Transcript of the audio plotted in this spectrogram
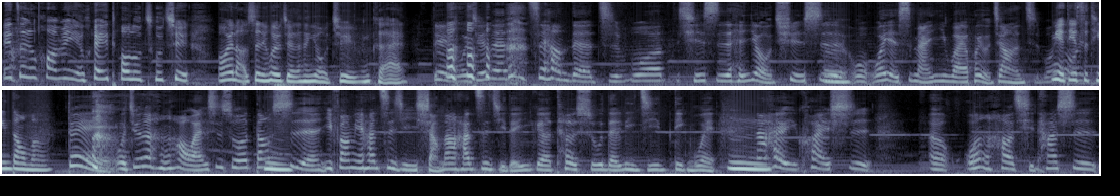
哎，这个画面也会透露出去。王伟老师，你会觉得很有趣、很可爱。对，我觉得这样的直播其实很有趣，是我我也是蛮意外会有这样的直播。你也第一次听到吗？对，我觉得很好玩，是说当事人一方面他自己想到他自己的一个特殊的利基定位，嗯，那还有一块是，呃，我很好奇他是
